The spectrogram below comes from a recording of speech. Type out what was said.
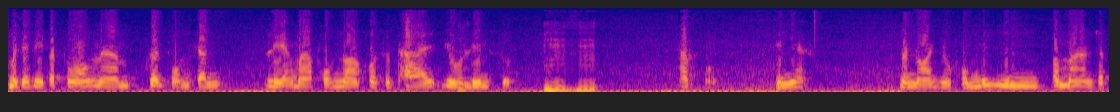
มันจะมีประตูห้องน้ำเพื่อนผมจะเรียงมาผมนอนคนสุดท้ายอยู่ริมสุด อืมฮึครับผมทีเนี้ยมันนอนอยู่ผมได้ยินประมาณสัก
